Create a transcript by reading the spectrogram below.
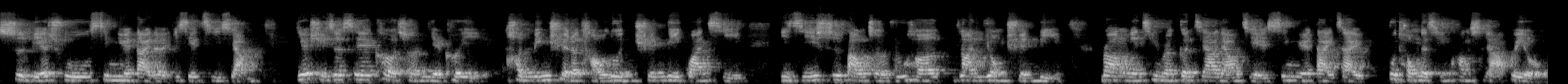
识别出性虐待的一些迹象。也许这些课程也可以很明确的讨论权力关系。以及施暴者如何滥用权力，让年轻人更加了解性虐待在不同的情况下会有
